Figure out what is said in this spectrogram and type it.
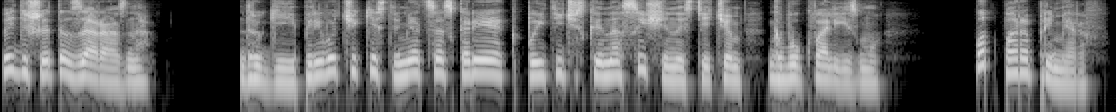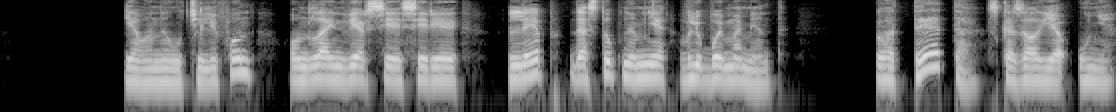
Видишь, это заразно. Другие переводчики стремятся скорее к поэтической насыщенности, чем к буквализму. Вот пара примеров. Я вынул телефон, онлайн-версия серии «Леп» доступна мне в любой момент. «Вот это», — сказал я Уне,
